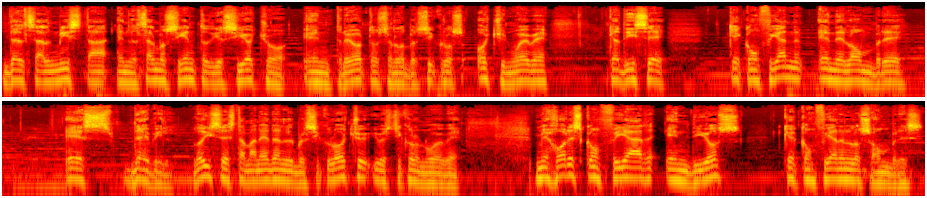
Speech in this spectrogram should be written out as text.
del salmista en el Salmo 118, entre otros en los versículos 8 y 9, que dice que confiar en el hombre es débil. Lo dice de esta manera en el versículo 8 y versículo 9. Mejor es confiar en Dios que confiar en los hombres.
